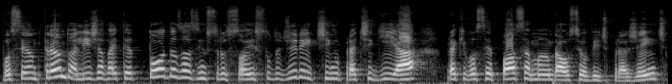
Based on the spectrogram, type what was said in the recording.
Você entrando ali já vai ter todas as instruções, tudo direitinho para te guiar, para que você possa mandar o seu vídeo para a gente.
